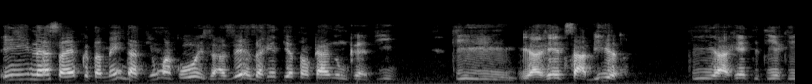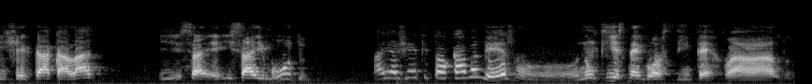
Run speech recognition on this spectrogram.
E nessa época também ainda tinha uma coisa. Às vezes a gente ia tocar num cantinho que a gente sabia que a gente tinha que chegar calado e, sa e sair mudo. Aí a gente tocava mesmo. Não tinha esse negócio de intervalo.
